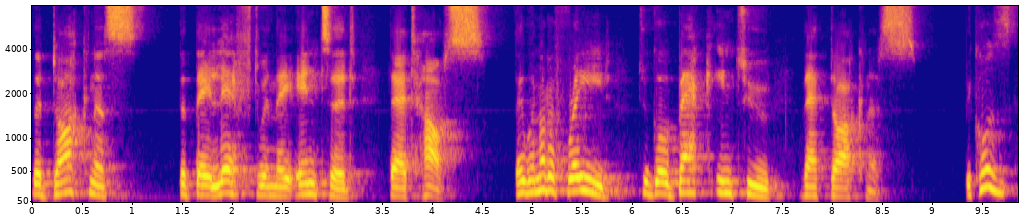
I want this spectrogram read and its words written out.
the darkness that they left when they entered that house. They were not afraid to go back into that darkness because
